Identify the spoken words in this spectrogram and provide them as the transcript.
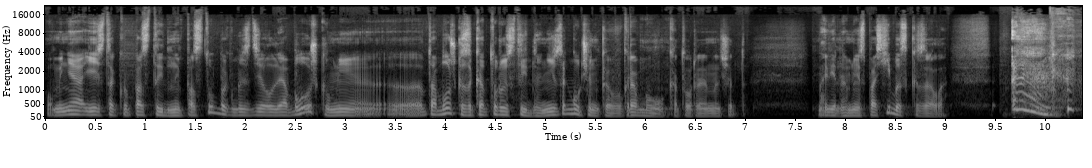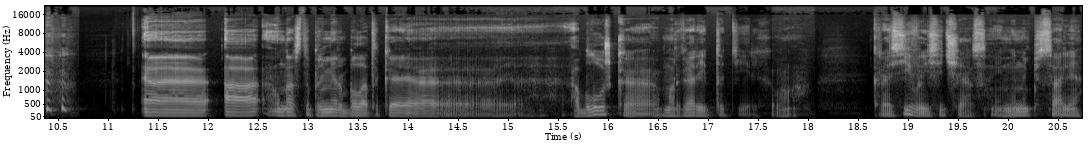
У меня есть такой постыдный поступок, мы сделали обложку, мне э, это обложка, за которую стыдно, не за Гурченко в гробу, которая, значит, наверное, мне спасибо сказала. Э, А у нас, например, была такая э, обложка Маргарита Терехова. Красивая и сейчас. И мы написали,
